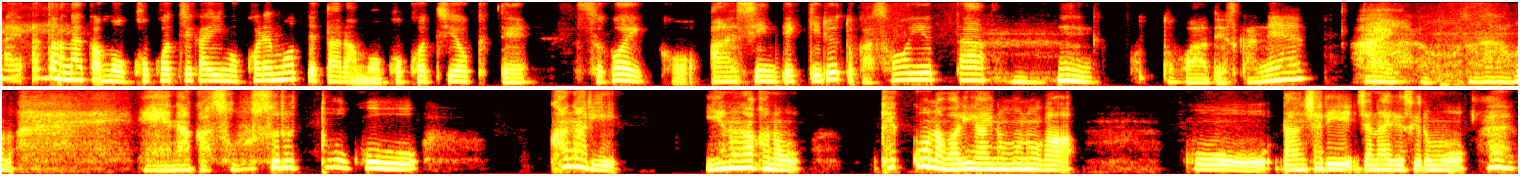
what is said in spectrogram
はい、あとはなんかもう心地がいい、もうこれ持ってたらもう心地よくて、すごいこう安心できるとかそういった、うん、うん、言葉ですかね。はい。なるほど、なるほど。えー、なんかそうすると、こう、かなり家の中の結構な割合のものがこう、断捨離じゃないですけども、はい、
